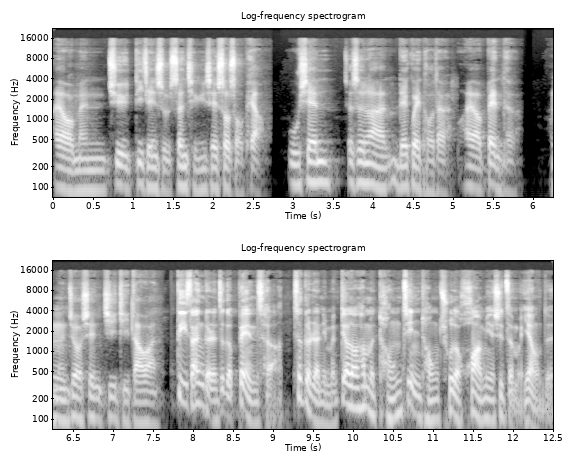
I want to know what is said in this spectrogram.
还有我们去地检署申请一些搜索票。吴先就是那雷鬼头的，还有 Bent，我们就先集体到案、嗯。第三个人这个 Bent 啊，这个人你们调到他们同进同出的画面是怎么样的？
